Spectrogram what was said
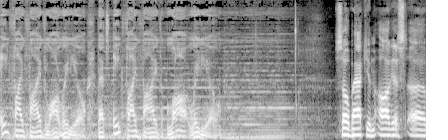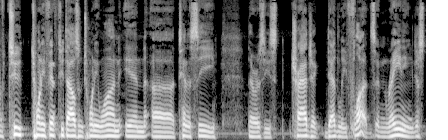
855 Law Radio. That's 855 Law Radio. So back in August of two, 25th, 2021 in uh, Tennessee, there was these tragic, deadly floods and raining, just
